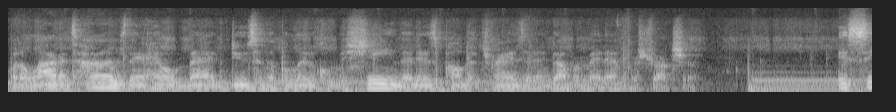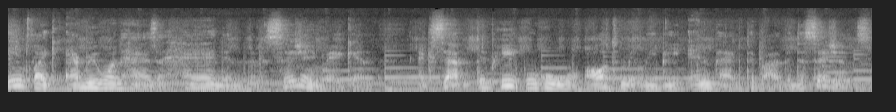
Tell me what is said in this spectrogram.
But a lot of times they're held back due to the political machine that is public transit and government infrastructure. It seems like everyone has a hand in the decision making except the people who will ultimately be impacted by the decisions.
